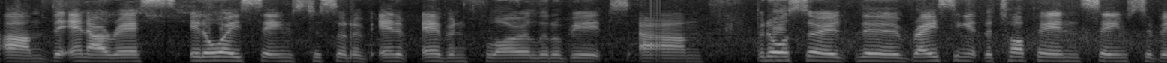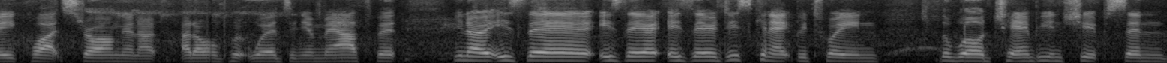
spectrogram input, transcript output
um, the NRS, it always seems to sort of ebb, and flow a little bit. Um, but also the racing at the top end seems to be quite strong. And I, I don't want to put words in your mouth, but you know, is there is there is there a disconnect between the world championships and,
